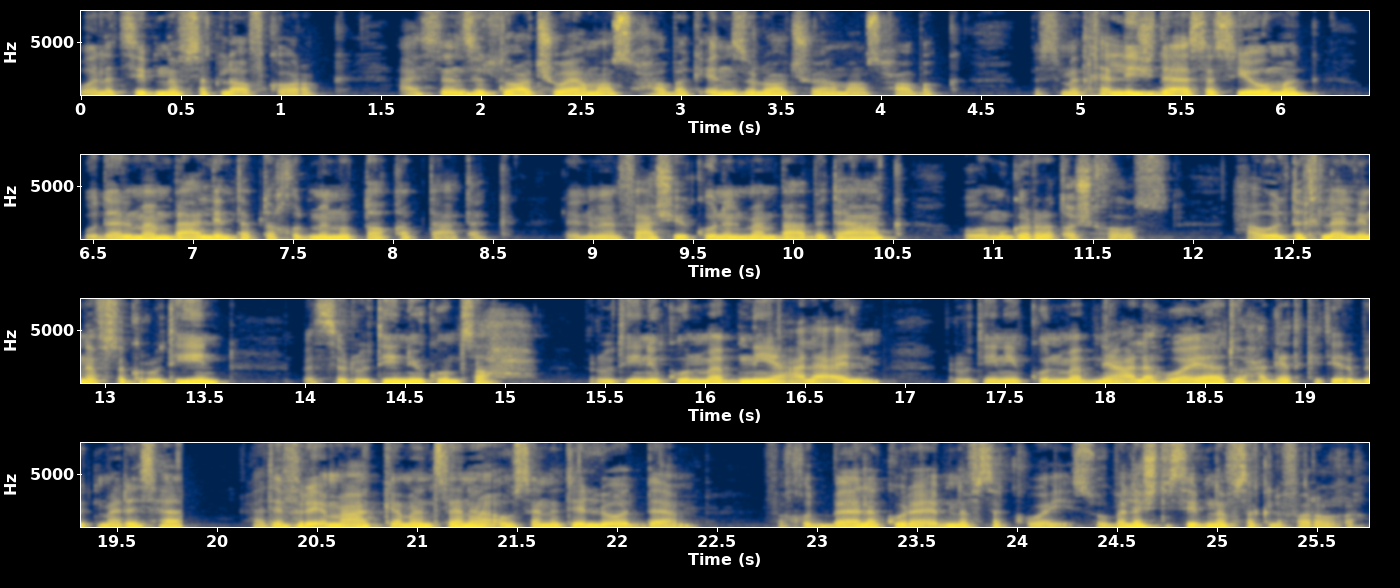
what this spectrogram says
ولا تسيب نفسك لأفكارك. عايز تنزل تقعد شوية مع صحابك انزل اقعد شوية مع صحابك. بس ما تخليش ده أساس يومك وده المنبع اللي انت بتاخد منه الطاقة بتاعتك. لأن ما ينفعش يكون المنبع بتاعك هو مجرد أشخاص. حاول تخلق لنفسك روتين بس الروتين يكون صح روتين يكون مبني على علم روتين يكون مبني على هوايات وحاجات كتير بتمارسها هتفرق معاك كمان سنة أو سنتين لقدام فخد بالك وراقب نفسك كويس وبلاش تسيب نفسك لفراغك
